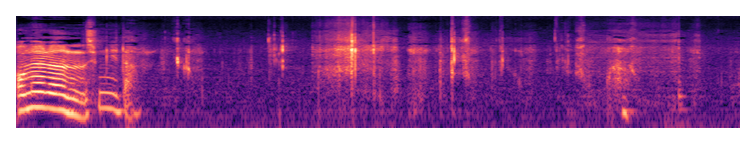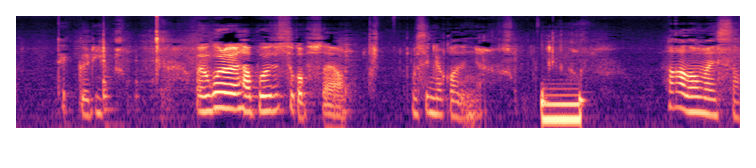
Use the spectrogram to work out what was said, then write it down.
오늘은 쉽니다. 댓글이 얼굴을 다 보여줄 수가 없어요. 못생겼거든요. 사과 너무 맛있어.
